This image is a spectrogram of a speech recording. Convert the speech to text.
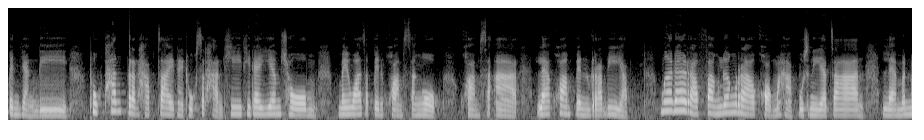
เป็นอย่างดี ทุกท่านประทับใจในทุกสถานที่ที่ได้เยี่ยมชม ไม่ว่าจะเป็นความสงบ ความสะอาด และความเป็นระเบียบ เมื่อได้รับฟังเรื่องราวของมหาปูชนียาจารย์ และมโน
